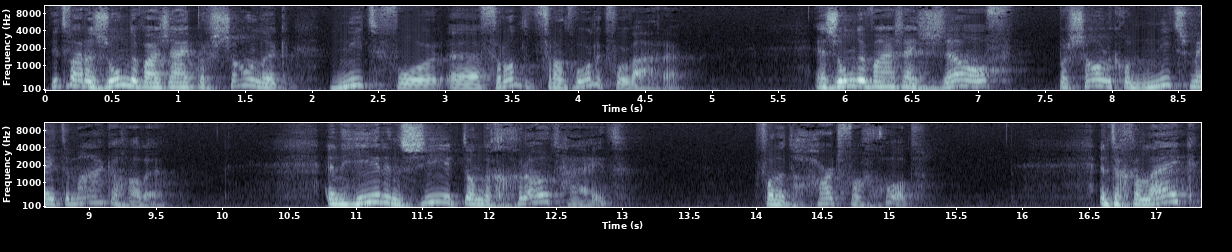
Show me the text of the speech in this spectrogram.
Dit waren zonden waar zij persoonlijk niet voor, uh, verantwoordelijk voor waren. En zonden waar zij zelf persoonlijk gewoon niets mee te maken hadden. En hierin zie ik dan de grootheid van het hart van God. En tegelijk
